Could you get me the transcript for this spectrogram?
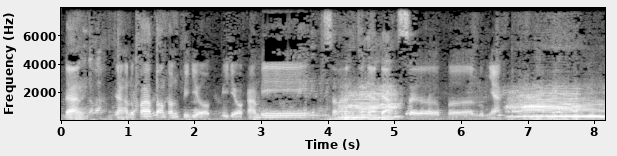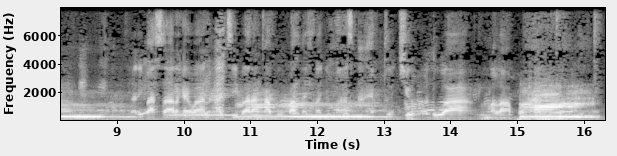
Dan jangan lupa tonton video-video kami selanjutnya dan sebelumnya. Dari Pasar Hewan Haji Barang Kabupaten Banyumas AF72 melaporkan.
